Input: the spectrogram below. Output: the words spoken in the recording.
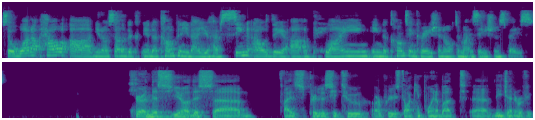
So what, are, how are, you know, some of the, you know, company that you have seen out there are applying in the content creation optimization space? Sure. And this, you know, this, um, ties previously to our previous talking point about uh, lead, gener-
